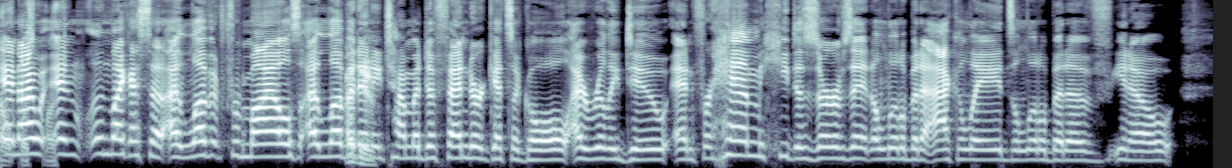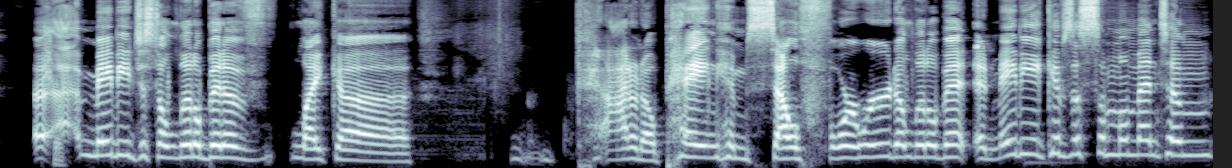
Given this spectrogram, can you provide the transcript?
and, help and i and, and like i said i love it for miles i love I it do. anytime a defender gets a goal i really do and for him he deserves it a little bit of accolades a little bit of you know uh, maybe just a little bit of like uh i don't know paying himself forward a little bit and maybe it gives us some momentum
